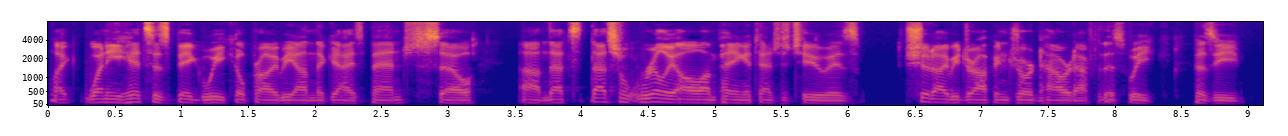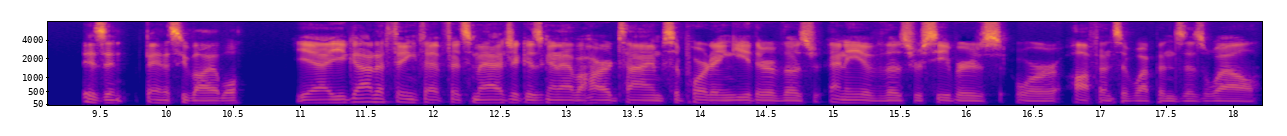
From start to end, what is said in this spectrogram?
like when he hits his big week, he'll probably be on the guy's bench. So um, that's that's really all I'm paying attention to is should I be dropping Jordan Howard after this week because he isn't fantasy viable. Yeah, you got to think that Fitzmagic is going to have a hard time supporting either of those, any of those receivers or offensive weapons as well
